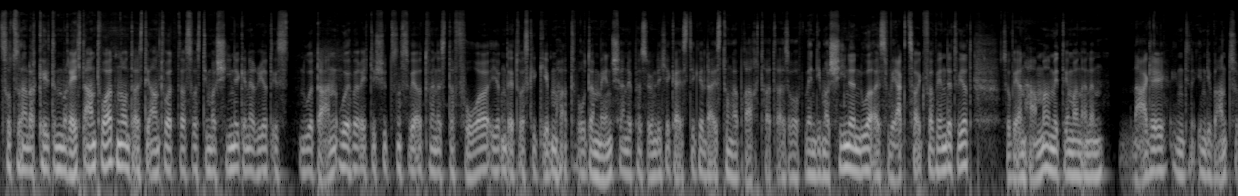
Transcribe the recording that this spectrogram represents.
sozusagen nach geltendem Recht antworten und als die Antwort, das, was die Maschine generiert, ist nur dann urheberrechtlich schützenswert, wenn es davor irgendetwas gegeben hat, wo der Mensch eine persönliche geistige Leistung erbracht hat. Also wenn die Maschine nur als Werkzeug verwendet wird, so wie ein Hammer, mit dem man einen Nagel in, in die Wand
